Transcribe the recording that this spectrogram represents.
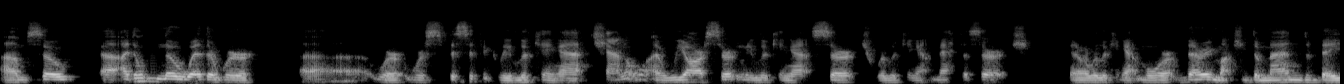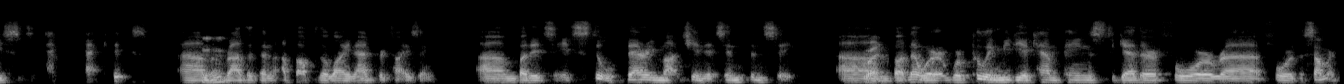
Um, so uh, I don't know whether we're uh, we're, we're specifically looking at channel and we are certainly looking at search we're looking at meta search you know we're looking at more very much demand based tactics um, mm-hmm. rather than above the line advertising um, but it's it's still very much in its infancy um, right. but no we're, we're pulling media campaigns together for uh, for the summer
